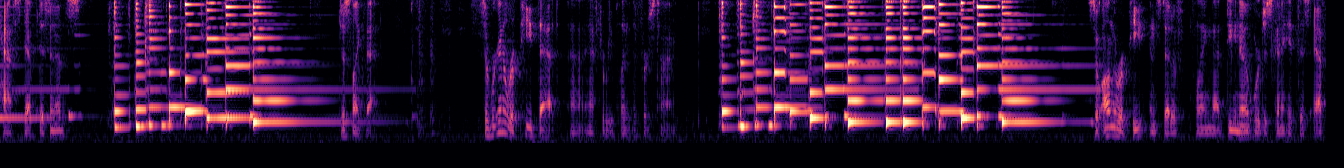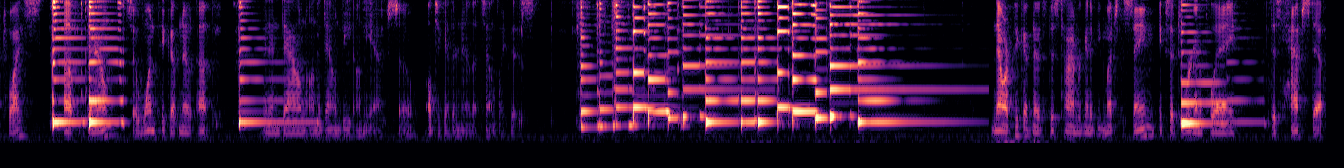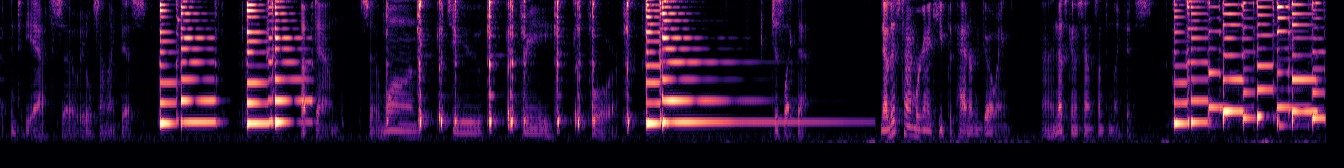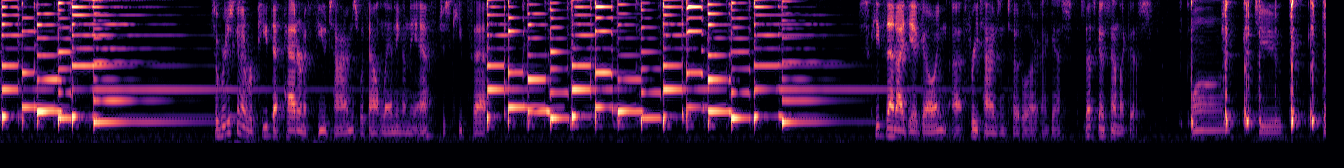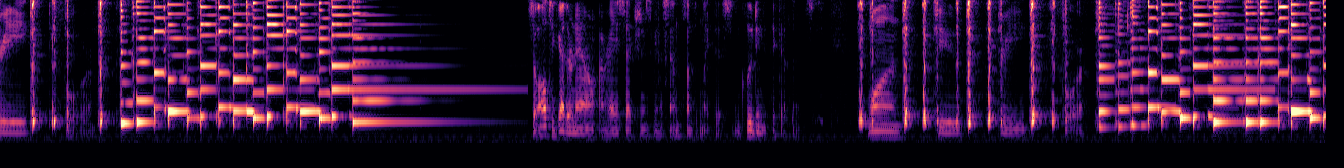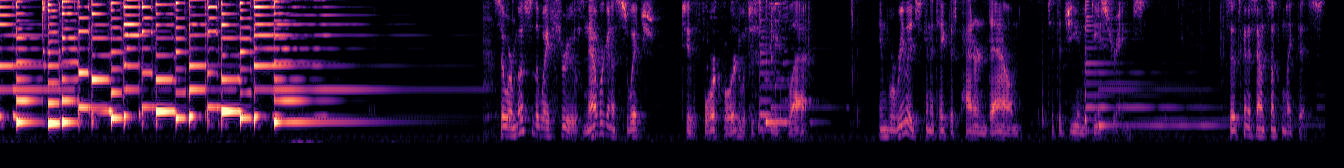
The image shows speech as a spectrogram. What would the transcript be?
half step dissonance. Just like that. So we're going to repeat that uh, after we play it the first time. On the repeat, instead of playing that D note, we're just going to hit this F twice, up, down. So one pickup note up, and then down on the downbeat on the F. So all together now, that sounds like this. Now our pickup notes this time are going to be much the same, except we're going to play this half step into the F. So it'll sound like this. Up, down. So one, two, three, four. Just like that. Now this time we're going to keep the pattern going, uh, and that's going to sound something like this. So we're just going to repeat that pattern a few times without landing on the F. Just keep that. Keep that idea going uh, three times in total, I guess. So that's going to sound like this. One, two, three, four. So all together now, our A section is going to sound something like this, including the pickup notes. One, two, most of the way through. Now we're going to switch to the four chord, which is the B flat. And we're really just going to take this pattern down to the G and the D strings. So it's going to sound something like this.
